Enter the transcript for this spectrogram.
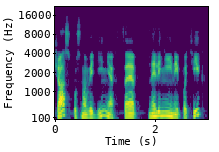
Час у сновидіннях це не лінійний потік,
